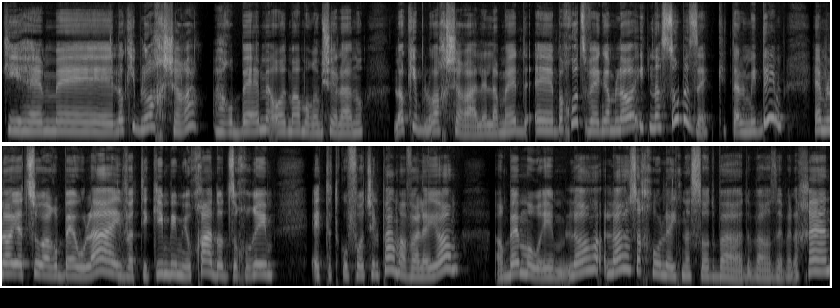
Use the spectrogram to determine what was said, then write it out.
כי הם אה, לא קיבלו הכשרה, הרבה מאוד מהמורים שלנו לא קיבלו הכשרה ללמד אה, בחוץ, והם גם לא התנסו בזה, כתלמידים הם לא יצאו הרבה אולי, ותיקים במיוחד, עוד זוכרים את התקופות של פעם, אבל היום הרבה מורים לא, לא זכו להתנסות בדבר הזה, ולכן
